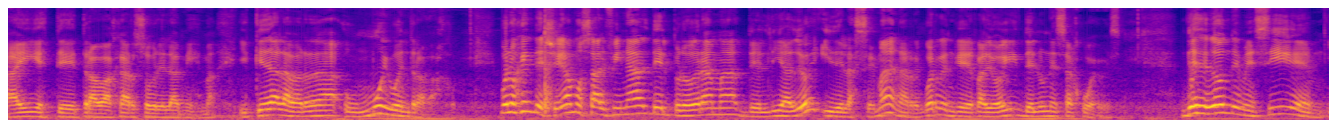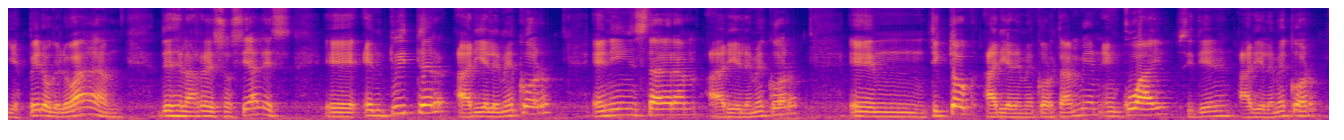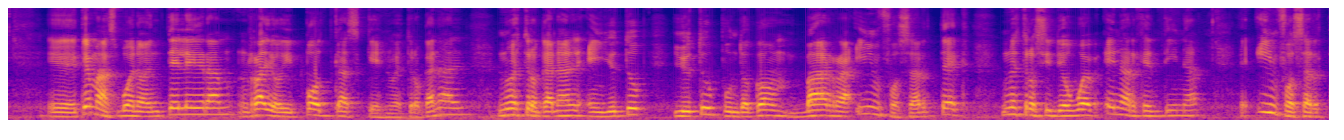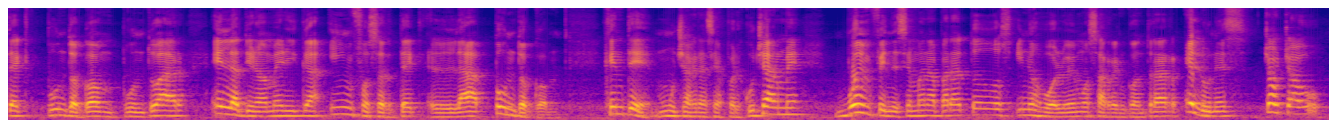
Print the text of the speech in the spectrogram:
ahí este, trabajar sobre la misma y queda la verdad un muy buen trabajo bueno, gente, llegamos al final del programa del día de hoy y de la semana. Recuerden que Radio Geek de lunes a jueves. ¿Desde dónde me siguen? Y espero que lo hagan. Desde las redes sociales. Eh, en Twitter, Ariel Mcor. En Instagram, Ariel Mcor. En TikTok, Ariel Mcor también. En Quai, si tienen, Ariel Mcor. Eh, ¿Qué más? Bueno, en Telegram, Radio y Podcast, que es nuestro canal. Nuestro canal en YouTube, youtube.com barra Infocertec. Nuestro sitio web en Argentina, eh, infocertec.com.ar. En Latinoamérica, infocertecla.com. Gente, muchas gracias por escucharme. Buen fin de semana para todos y nos volvemos a reencontrar el lunes. Chau, chau.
